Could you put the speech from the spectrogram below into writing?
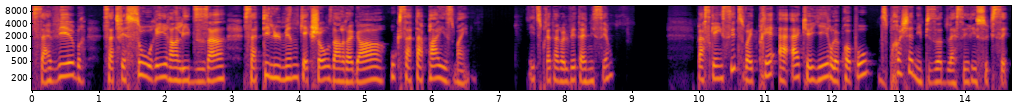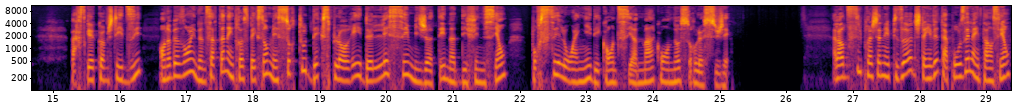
Ça vibre, ça te fait sourire en les disant, ça t'illumine quelque chose dans le regard ou que ça t'apaise même. Es-tu prête à relever ta mission? Parce qu'ainsi, tu vas être prêt à accueillir le propos du prochain épisode de la série Succès. Parce que, comme je t'ai dit, on a besoin d'une certaine introspection, mais surtout d'explorer de laisser mijoter notre définition pour s'éloigner des conditionnements qu'on a sur le sujet. Alors d'ici le prochain épisode, je t'invite à poser l'intention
